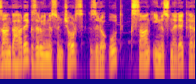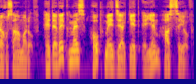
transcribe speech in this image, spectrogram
զանգահարեք 094 08 2093 հեռախոսահամարով։ Հետևեք մեզ hopmedia.am հասցեով։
